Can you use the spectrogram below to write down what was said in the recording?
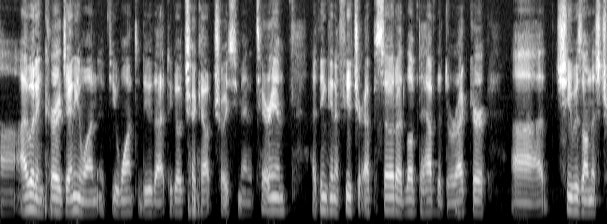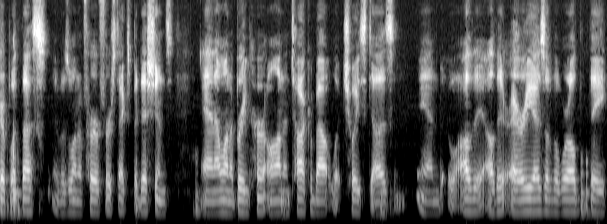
uh, I would encourage anyone, if you want to do that, to go check out Choice Humanitarian. I think in a future episode, I'd love to have the director. Uh, she was on this trip with us. It was one of her first expeditions, and I want to bring her on and talk about what Choice does and, and all the other areas of the world that they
